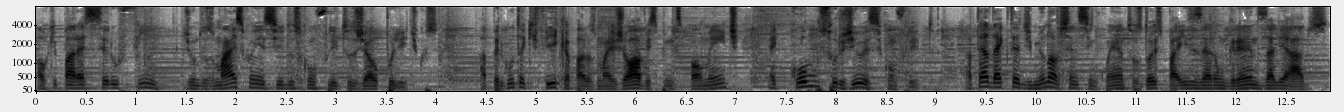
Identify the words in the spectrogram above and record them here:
ao que parece ser o fim de um dos mais conhecidos conflitos geopolíticos. A pergunta que fica para os mais jovens, principalmente, é como surgiu esse conflito. Até a década de 1950, os dois países eram grandes aliados.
